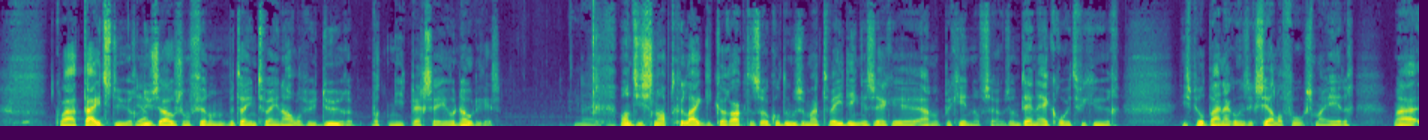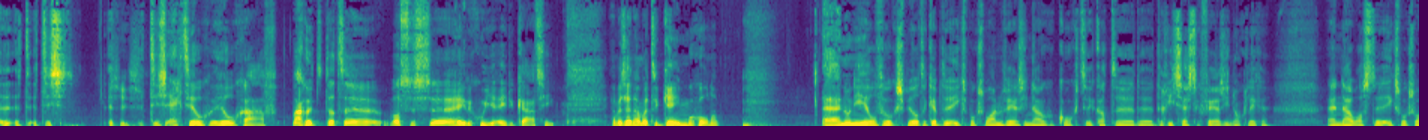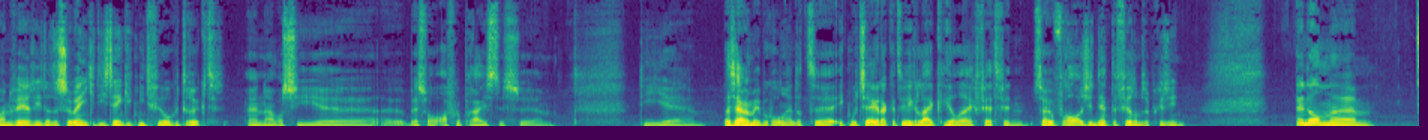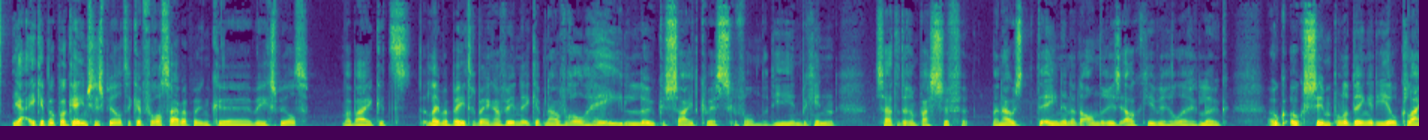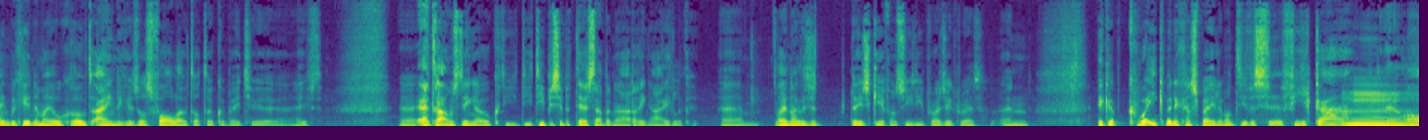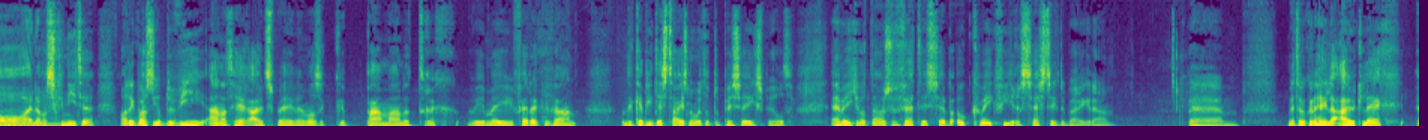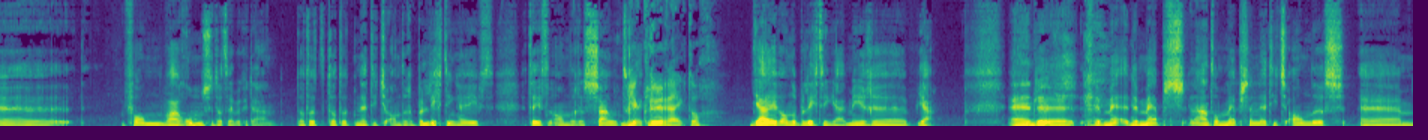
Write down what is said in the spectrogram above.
qua tijdsduur. Ja. Nu zou zo'n film meteen 2,5 uur duren. Wat niet per se heel nodig is. Nee. Want je snapt gelijk die karakters, ook al doen ze maar twee dingen zeggen aan het begin of zo. Zo'n Dan Aykroyd figuur, die speelt bijna gewoon zichzelf volgens mij eerder. Maar het, het, is, Precies. het is echt heel, heel gaaf. Maar goed, dat eh, was dus eh, hele goede educatie. En we zijn nou met de game begonnen. Eh, nog niet heel veel gespeeld. Ik heb de Xbox One versie nou gekocht. Ik had de, de 360 versie nog liggen. En nou was de Xbox One versie, dat is zo eentje, die is denk ik niet veel gedrukt. En nou was die best wel afgeprijsd. Dus die, daar zijn we mee begonnen. En dat, ik moet zeggen dat ik het weer gelijk heel erg vet vind. Zo, vooral als je net de films hebt gezien. En dan, ehm, ja, ik heb ook wel games gespeeld. Ik heb vooral Cyberpunk eh, weer gespeeld. Waarbij ik het alleen maar beter ben gaan vinden. Ik heb nou vooral hele leuke sidequests gevonden. Die in het begin zaten er een paar suffen. Maar nou is de ene naar de andere is elke keer weer heel erg leuk. Ook, ook simpele dingen die heel klein beginnen, maar heel groot eindigen. Zoals Fallout dat ook een beetje eh, heeft. Eh en trouwens dingen ook. Die, die typische Bethesda benadering eigenlijk. Ehm, alleen dan is het deze keer van CD Projekt Red. En ik heb Quake ben ik gaan spelen, want die was eh, 4K. Mm. Eh, oh, en dat was genieten. Want ik was die op de Wii aan het heruitspelen. En was ik een paar maanden terug weer mee verder gegaan. Want ik heb die destijds nooit op de PC gespeeld. En weet je wat nou zo vet is? Ze hebben ook Quake 64 erbij gedaan. Ehm, met ook een hele uitleg eh, van waarom ze dat hebben gedaan. Dat het, dat het net iets andere belichting heeft. Het heeft een andere soundtrack. Meer kleurrijk, toch? Ja, hij heeft andere belichting. Ja, meer. eh, ja. En de, de, ma- de maps, een aantal maps zijn net iets anders. Ehm,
